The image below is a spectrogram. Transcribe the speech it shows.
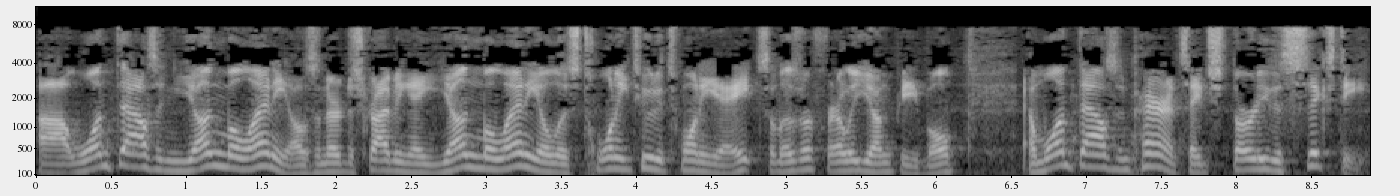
Uh, 1,000 young millennials, and they're describing a young millennial as 22 to 28, so those are fairly young people, and 1,000 parents aged 30 to 60.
